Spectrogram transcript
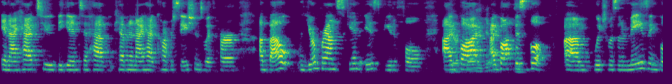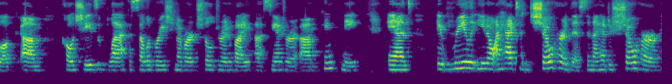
and i had to begin to have kevin and i had conversations with her about your brown skin is beautiful. I You're bought i bought this book um, which was an amazing book um, called shades of black a celebration of our children by uh, sandra um, pinkney and it really, you know, I had to show her this and I had to show her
